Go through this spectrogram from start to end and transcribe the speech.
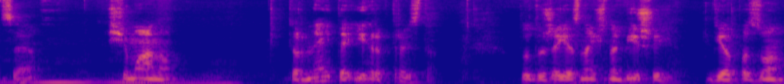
Це Shimano Tourneo та Y300. Тут вже є значно більший діапазон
